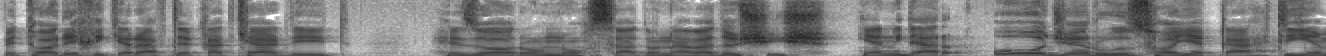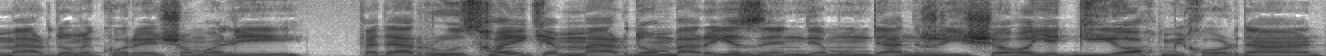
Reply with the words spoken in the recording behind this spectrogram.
به تاریخی که رفت دقت کردید 1996 یعنی در اوج روزهای قحطی مردم کره شمالی و در روزهایی که مردم برای زنده موندن ریشه های گیاه میخوردن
